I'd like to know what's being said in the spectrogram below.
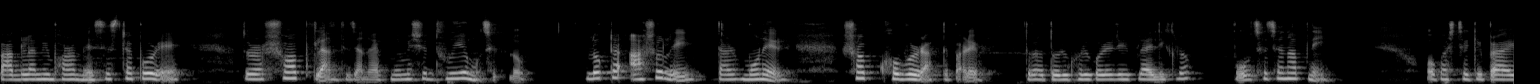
পাগলামি ভরা মেসেজটা পড়ে তোরা সব ক্লান্তি যেন এক নিমেষে ধুয়ে মুছে দিল। লোকটা আসলেই তার মনের সব খবর রাখতে পারে। তোরা তড়িঘড়ি করে রিপ্লাই লিখলো, পৌঁছেছেন আপনি? ওপাশ থেকে প্রায়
